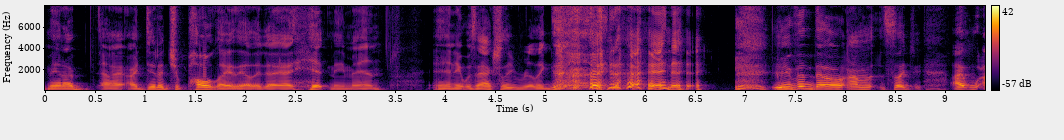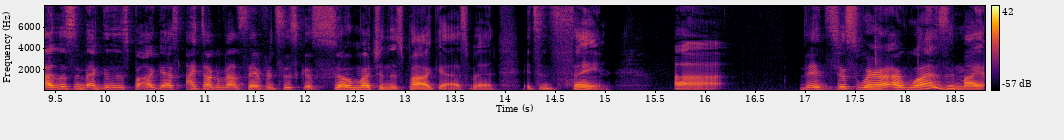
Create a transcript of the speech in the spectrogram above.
Man, I, I, I did a Chipotle the other day. It hit me, man, and it was actually really good. even though I'm such, I, I listen back to this podcast. I talk about San Francisco so much in this podcast, man. It's insane. Uh, it's just where I was in my,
